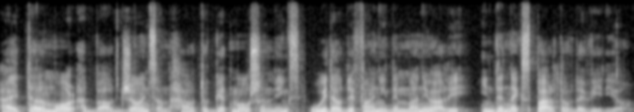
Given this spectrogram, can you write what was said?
I'll tell more about joints and how to get motion links without defining them manually in the next part of the video.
